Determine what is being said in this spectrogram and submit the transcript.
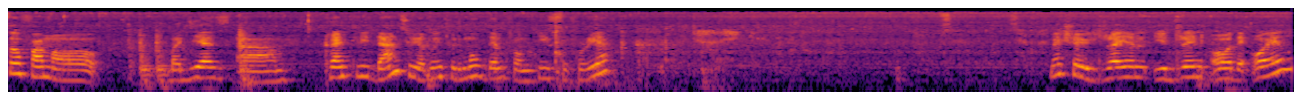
So far our bhajias are currently done, so we are going to remove them from this sufuria. Make sure you drain you drain all the oil.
